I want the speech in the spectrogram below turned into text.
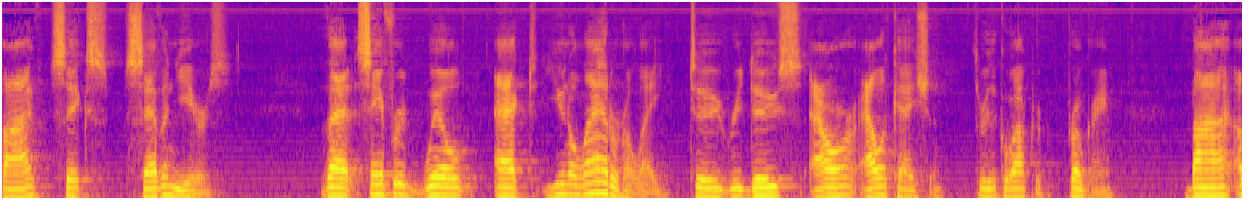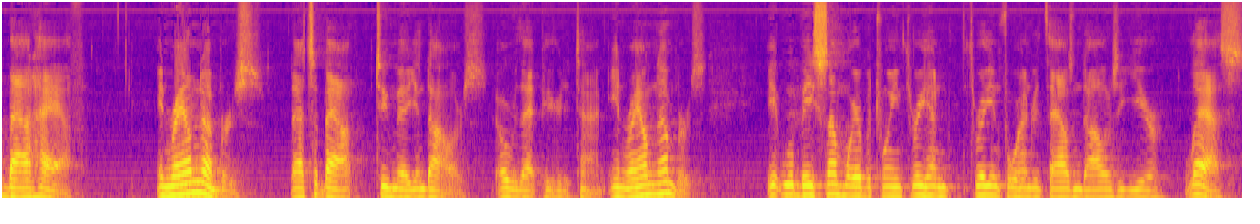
five, six, seven years, that Samford will act unilaterally to reduce our allocation through the cooperative program by about half. In round numbers, that's about $2 million over that period of time. In round numbers, it will be somewhere between 300, three and $400,000 a year less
